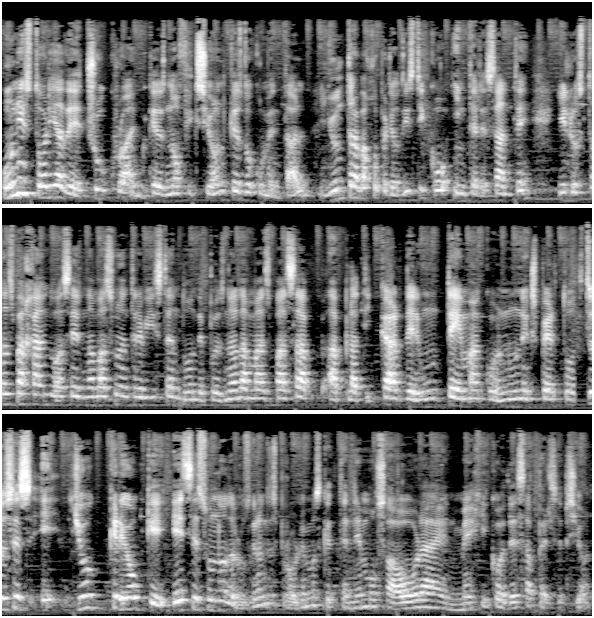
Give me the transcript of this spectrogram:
una historia de true crime, que es no ficción, que es documental, y un trabajo periodístico interesante, y lo estás bajando a hacer nada más una entrevista en donde pues nada más vas a, platicar de un tema con un experto. Entonces eh, yo creo que ese es uno de los grandes problemas que tenemos ahora en México de esa percepción.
